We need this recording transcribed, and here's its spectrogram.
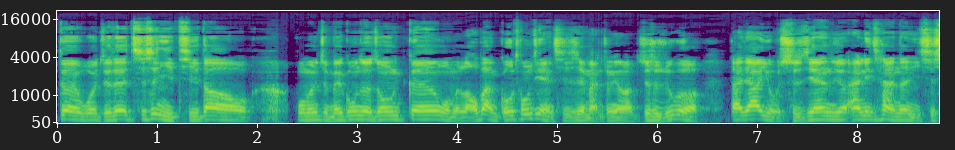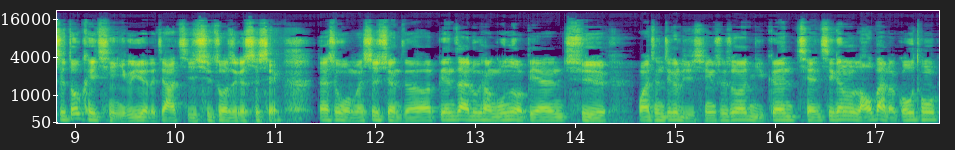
对，我觉得其实你提到我们准备工作中跟我们老板沟通这点，其实也蛮重要的。就是如果大家有时间就 anytime，那你其实都可以请一个月的假期去做这个事情。但是我们是选择边在路上工作边去完成这个旅行，所以说你跟前期跟老板的沟通，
